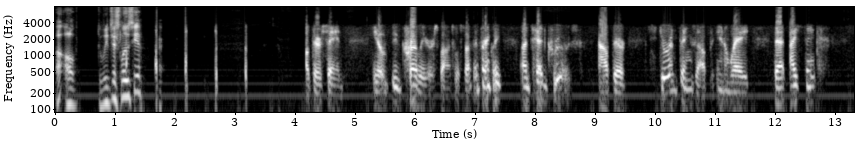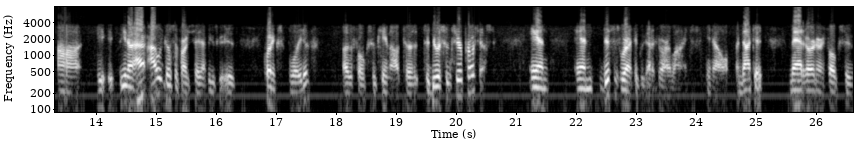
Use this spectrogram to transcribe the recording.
Uh oh. Did we just lose you? Out there saying, you know, incredibly irresponsible stuff. And frankly, on Ted Cruz out there stirring things up in a way that I think, uh, it, you know, I, I would go so far as to say that I think is quite exploitive of the folks who came out to, to do a sincere protest. And and this is where I think we got to draw our lines, you know, and not get mad at ordinary folks who,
